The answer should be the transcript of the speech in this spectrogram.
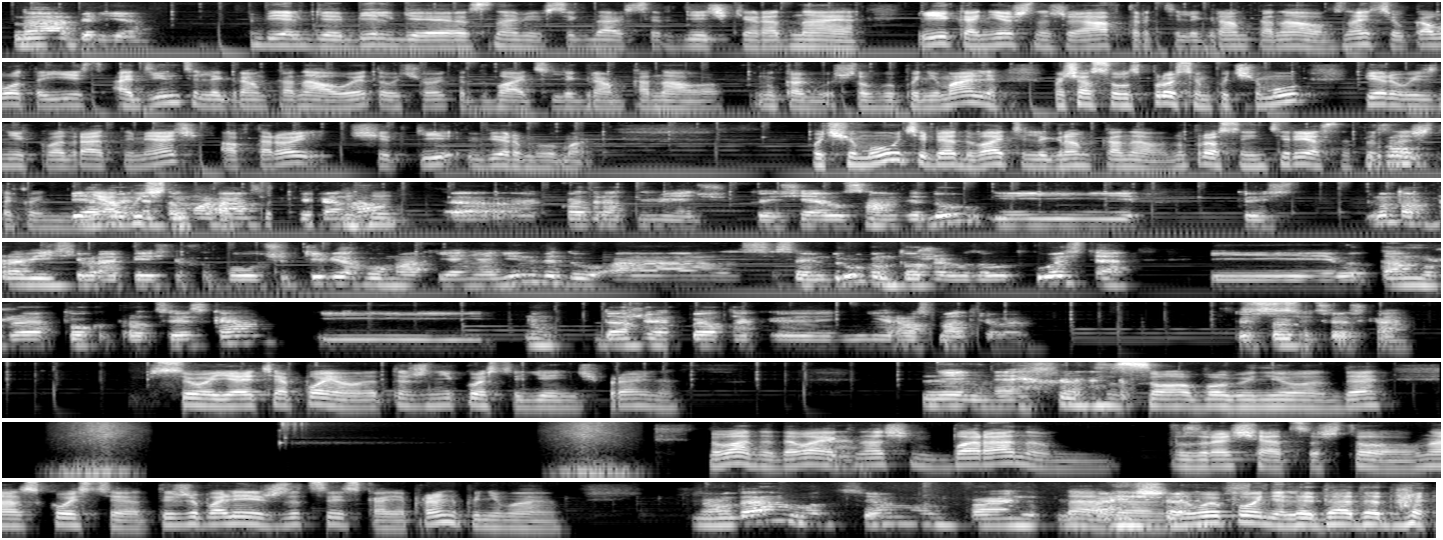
Да, Бельгия. Бельгия, Бельгия с нами всегда в сердечке родная. И, конечно же, автор телеграм-каналов. Знаете, у кого-то есть один телеграм-канал, у этого человека два телеграм-канала. Ну, как бы, чтобы вы понимали. Мы сейчас его спросим, почему. Первый из них квадратный мяч, а второй щитки Вермлума. Почему у тебя два телеграм-канала? Ну, просто интересно. Ты ну, знаешь, такой необычный это мой авторский канал, uh-huh. квадратный мяч. То есть я его сам веду, и то есть ну, там про весь европейский футбол. Чутки Вербума я не один веду, а со своим другом, тоже его зовут Костя, и вот там уже только про ЦСКА, и, ну, даже РПЛ так э, не рассматриваем. То есть только ЦСКА. Все, я тебя понял, это же не Костя Генич, правильно? Не-не-не. Слава богу, не он, да? Ну ладно, давай да. к нашим баранам возвращаться. Что, у нас, Костя, ты же болеешь за ЦСКА, я правильно понимаю? Ну да, вот все правильно понимаешь. Да, да, ну мы поняли, да-да-да.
